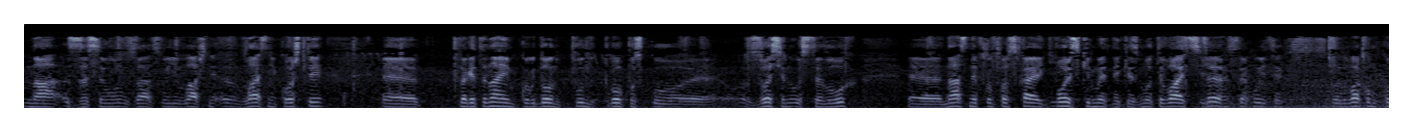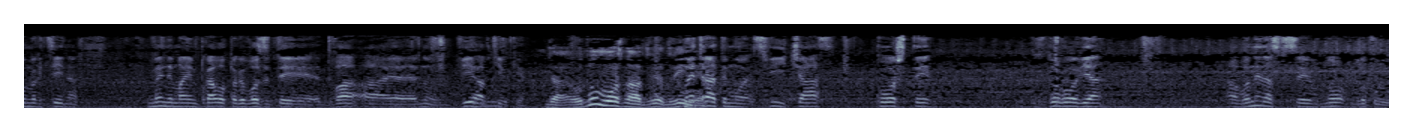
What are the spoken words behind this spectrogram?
на ЗСУ за свої власні, власні кошти. Перетинаємо кордон пункт пропуску е, Зосін у Стелух. Е, Нас не пропускають польські митники з мотивації. Це рахується як складова комерційна. Ми не маємо права перевозити два, а, е, ну, дві автівки. Да, одну можна, а дві, дві Ми ні. тратимо свій час, кошти, здоров'я, а вони нас все одно блокують.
